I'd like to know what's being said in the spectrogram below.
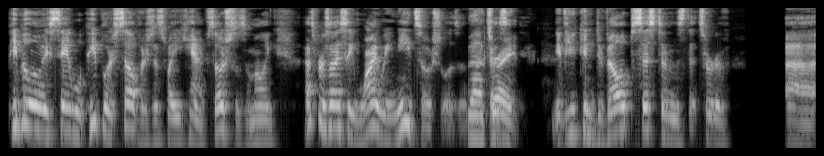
people always say, "Well, people are selfish. That's why you can't have socialism." I'm like, that's precisely why we need socialism. That's right. If you can develop systems that sort of uh,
